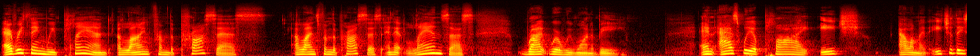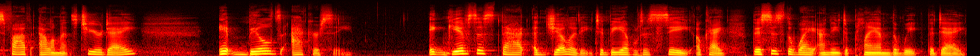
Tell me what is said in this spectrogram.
Everything we planned aligned from the process, aligns from the process, and it lands us right where we want to be. And as we apply each element, each of these five elements to your day, it builds accuracy it gives us that agility to be able to see okay this is the way i need to plan the week the day.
